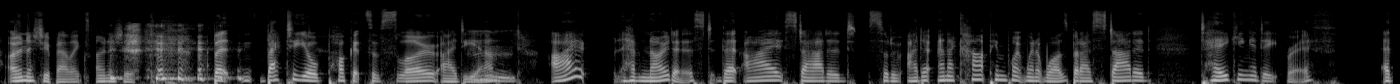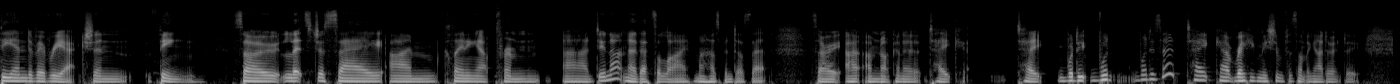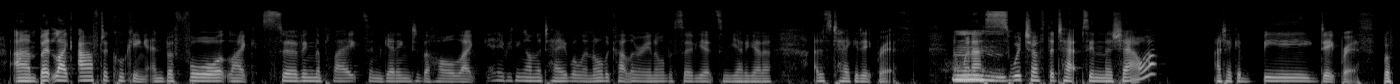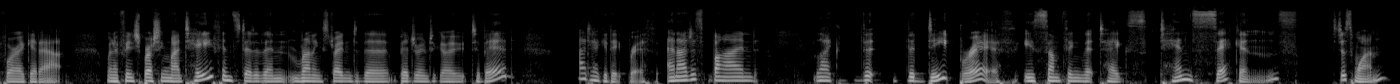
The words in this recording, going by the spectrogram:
ownership, Alexx, ownership. but back to your pockets of slow idea. Mm. I have noticed that I started sort of I don't and I can't pinpoint when it was, but I've started taking a deep breath at the end of every action thing. So let's just say I'm cleaning up from uh, dinner. No, that's a lie. My husband does that. Sorry, I, am not going to take take what what what is it? Take uh, recognition for something I don't do. Um, but like after cooking and before like serving the plates and getting to the whole like get everything on the table and all the cutlery and all the serviettes and yada yada, I just take a deep breath. And mm. when I mm. switch off the taps in the shower, I take a big deep breath before I get out when I finish brushing my teeth, instead of then running straight into the bedroom to go to bed, I take a deep breath. And I just find like the the deep breath is something that takes 10 seconds. It's just one.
